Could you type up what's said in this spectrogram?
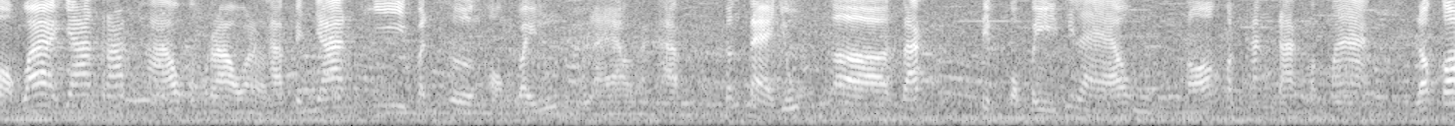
บอกว่าย่านราดพร้าวของเรานะครับเป็นย่านที่บันเทิงของวัยรุ่นอยู่แล้วนะครับ ตั้งแต่ยุคเอ่อสัก 10 กว่าปีที่แล้ว นาะค่อนข้างดังมากๆ แล้วก็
